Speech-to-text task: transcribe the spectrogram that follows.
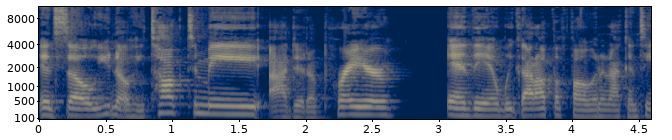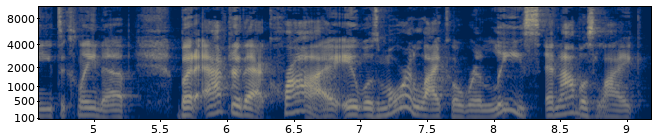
And so, you know, he talked to me, I did a prayer, and then we got off the phone and I continued to clean up. But after that cry, it was more like a release. And I was like,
